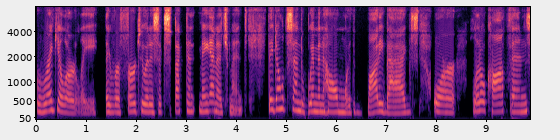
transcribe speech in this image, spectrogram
regularly. They refer to it as expectant management. They don't send women home with body bags or little coffins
